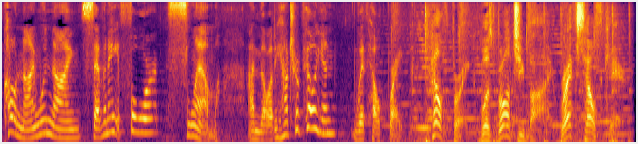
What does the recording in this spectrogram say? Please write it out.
call 919 784 SLIM. I'm Melody Hunter Pillion with Health Break. Health Break was brought to you by Rex Healthcare.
